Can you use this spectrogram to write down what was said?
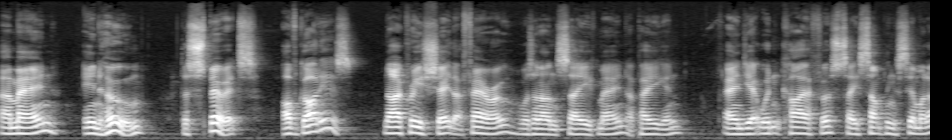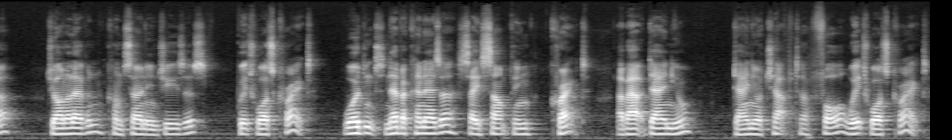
a man in whom the Spirit of God is? Now I appreciate that Pharaoh was an unsaved man, a pagan, and yet wouldn't Caiaphas say something similar, John 11, concerning Jesus, which was correct? Wouldn't Nebuchadnezzar say something correct about Daniel? Daniel chapter 4, which was correct.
